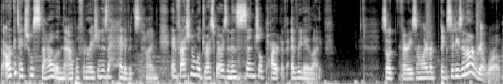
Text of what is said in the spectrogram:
The architectural style in the Apple Federation is ahead of its time, and fashionable dresswear is an essential part of everyday life. So it's very similar to big cities in our real world.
